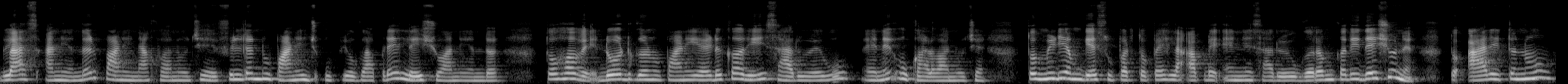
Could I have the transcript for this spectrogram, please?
ગ્લાસ આની અંદર પાણી નાખવાનું છે. ફિલ્ટરનું પાણી જ ઉપયોગ આપણે લઈશું આની અંદર. તો હવે દોઢ ગણું પાણી એડ કરી સારું એવું એને ઉકાળવાનું છે. તો મીડિયમ ગેસ ઉપર તો પહેલાં આપણે એને સારું એવું ગરમ કરી દઈશું ને, તો આ રીતનું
